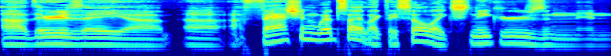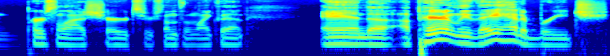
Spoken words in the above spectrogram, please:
Uh, there is a uh, uh, a fashion website like they sell like sneakers and and personalized shirts or something like that, and uh, apparently they had a breach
